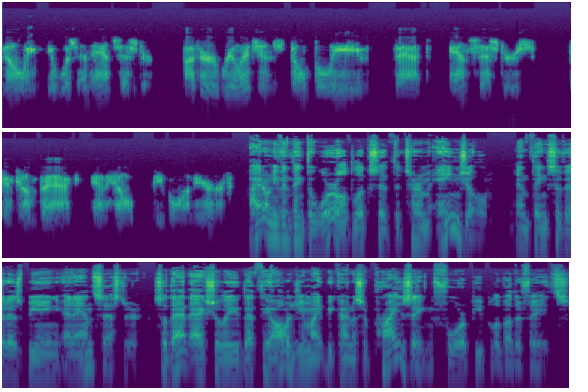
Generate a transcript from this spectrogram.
knowing it was an ancestor. Other religions don't believe that ancestors can come back and help people on the earth. I don't even think the world looks at the term angel and thinks of it as being an ancestor. So that actually, that theology might be kind of surprising for people of other faiths.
